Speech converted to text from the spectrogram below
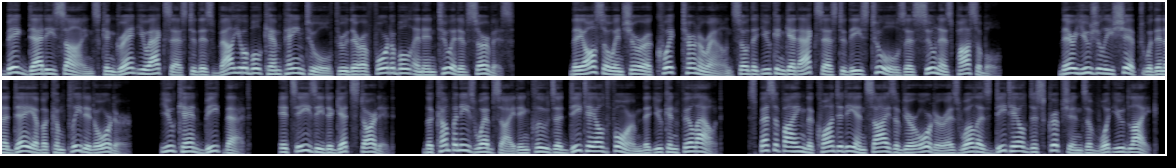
Big Daddy Signs can grant you access to this valuable campaign tool through their affordable and intuitive service. They also ensure a quick turnaround so that you can get access to these tools as soon as possible. They're usually shipped within a day of a completed order. You can't beat that. It's easy to get started. The company's website includes a detailed form that you can fill out, specifying the quantity and size of your order as well as detailed descriptions of what you'd like.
